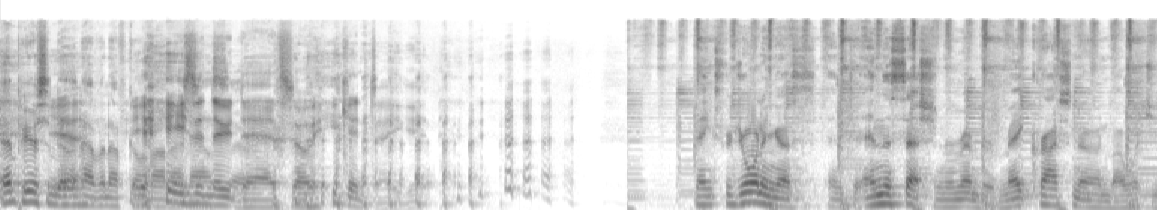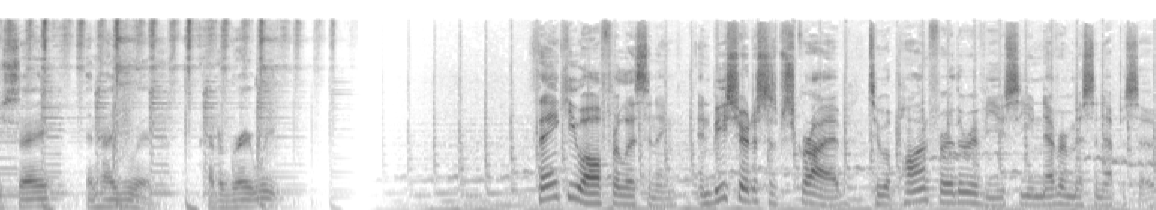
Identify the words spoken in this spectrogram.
M Pearson doesn't have enough going on He's right a now, new so. dad, so he can take it. thanks for joining us and to end the session remember make Christ known by what you say and how you live have a great week Thank you all for listening, and be sure to subscribe to Upon Further Review so you never miss an episode.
